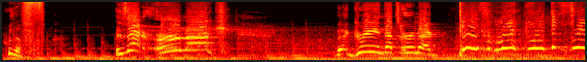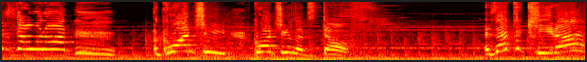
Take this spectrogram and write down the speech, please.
Who the f? Is that Ermac? That green. That's Ermac. What the frick's going on? Quan Chi. Quan Chi looks dope. Is that Takeda?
